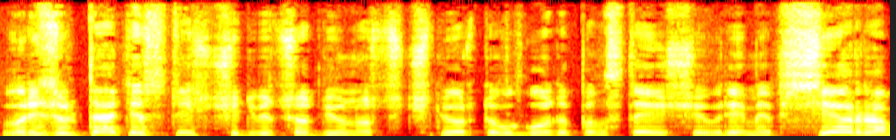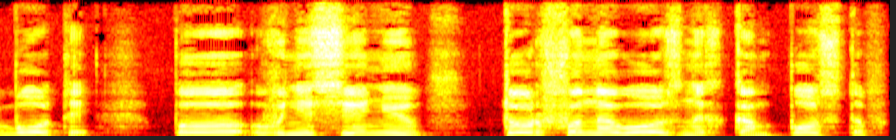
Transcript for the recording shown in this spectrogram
В результате с 1994 года по настоящее время все работы по внесению торфонавозных компостов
